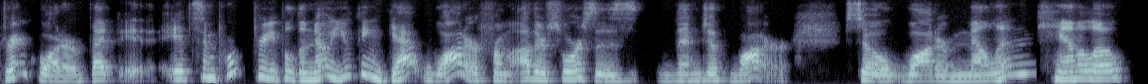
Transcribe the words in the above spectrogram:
drink water, but it, it's important for people to know you can get water from other sources than just water. So watermelon, cantaloupe,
